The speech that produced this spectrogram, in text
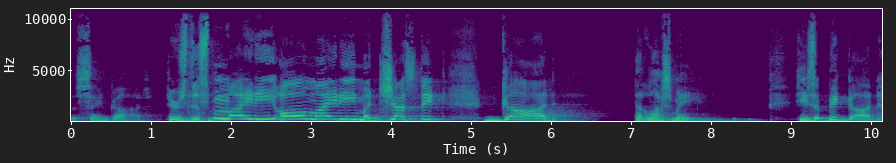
The same God. Here's this mighty, almighty, majestic God that loves me. He's a big God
